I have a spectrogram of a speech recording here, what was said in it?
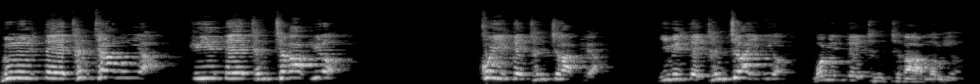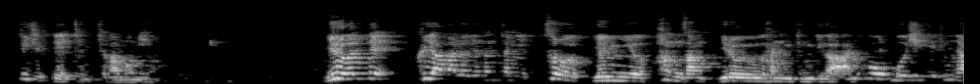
눈일 때 전체가 눈이야. 귀일 때 전체가 귀여. 코일 때 전체가 코야. 입일 때 전체가 입이여. 몸일 때 전체가 몸이여. 뜻일 때 전체가 몸이여. 이러할 때 그야말로 여사창이 서로 연이어 항상 이러한 경기가 아니고 무엇이겠느냐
